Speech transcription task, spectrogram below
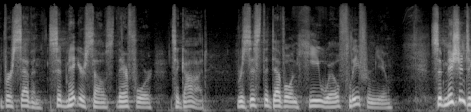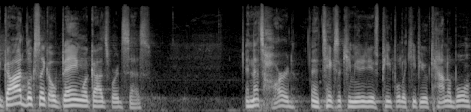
Verse 7 Submit yourselves, therefore, to God. Resist the devil, and he will flee from you. Submission to God looks like obeying what God's word says. And that's hard. And it takes a community of people to keep you accountable.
